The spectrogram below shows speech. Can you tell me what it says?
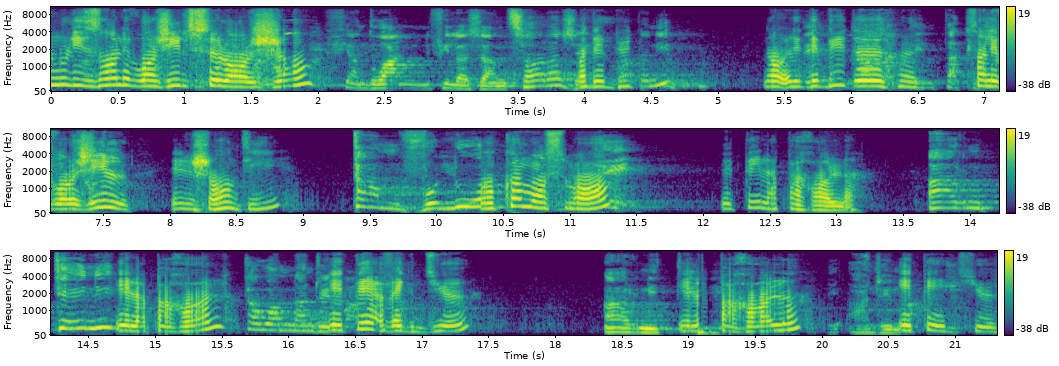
nous lisons l'évangile selon jean le début de euh, son évangile jean ditau commencement était la parole et la parole était avec dieuet la parole était dieu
